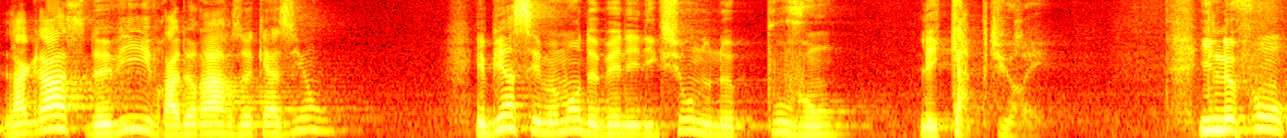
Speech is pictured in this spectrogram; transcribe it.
la grâce de vivre à de rares occasions, eh bien ces moments de bénédiction, nous ne pouvons les capturer. Ils ne font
